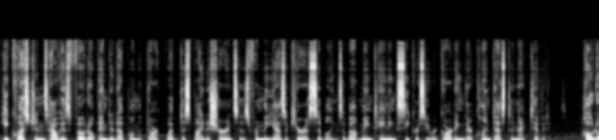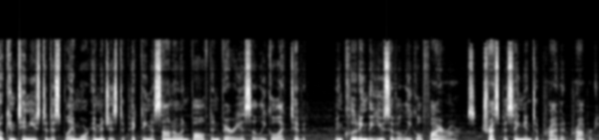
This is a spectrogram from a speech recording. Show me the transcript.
He questions how his photo ended up on the dark web despite assurances from the Yozakura siblings about maintaining secrecy regarding their clandestine activities. Hodo continues to display more images depicting Asano involved in various illegal activities, including the use of illegal firearms, trespassing into private property,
